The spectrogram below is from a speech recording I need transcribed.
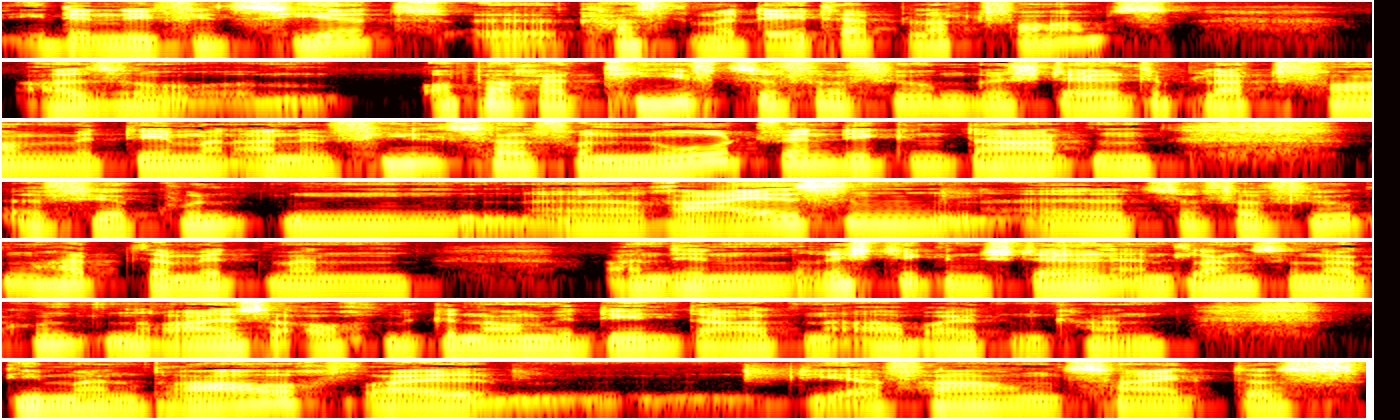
identifiziert äh, Customer Data Plattforms, also operativ zur Verfügung gestellte Plattform, mit dem man eine Vielzahl von notwendigen Daten äh, für Kundenreisen äh, zur Verfügung hat, damit man an den richtigen Stellen entlang so einer Kundenreise auch mit, genau mit den Daten arbeiten kann, die man braucht, weil die Erfahrung zeigt, dass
